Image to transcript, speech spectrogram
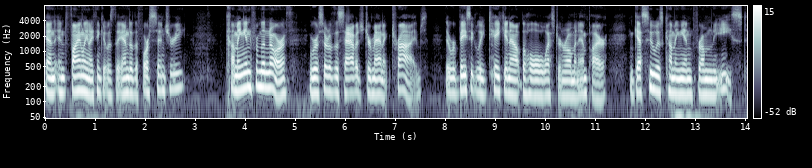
And and finally, and I think it was the end of the fourth century, coming in from the north were sort of the savage Germanic tribes that were basically taking out the whole Western Roman Empire. And guess who was coming in from the east?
